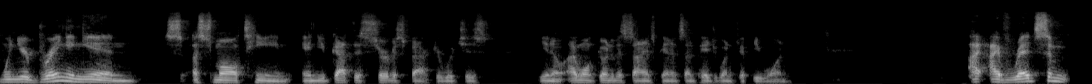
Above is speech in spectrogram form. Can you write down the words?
when you're bringing in a small team and you've got this service factor, which is, you know, I won't go into the science pan, it's on page 151. I, have read some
